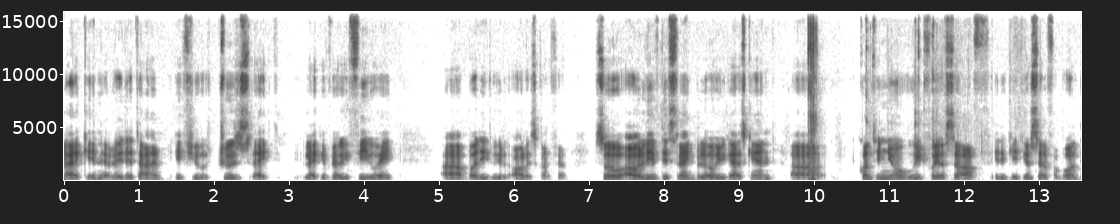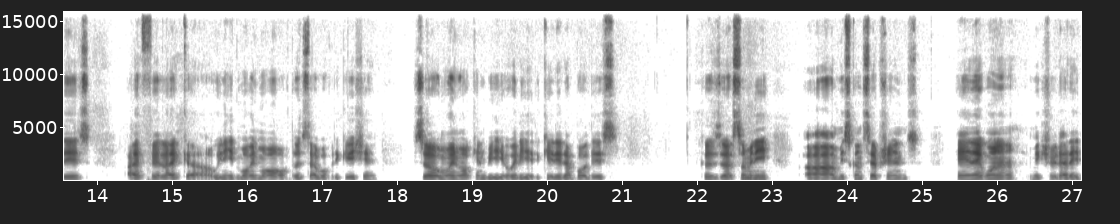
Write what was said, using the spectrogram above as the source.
like in a later time if you choose like like a very fee rate, uh, but it will always confirm. So I will leave this link below. You guys can uh, continue read for yourself, educate yourself about this. I feel like uh, we need more and more of those type of education, so more and more can be really educated about this because uh, so many uh, misconceptions and I want to make sure that I,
